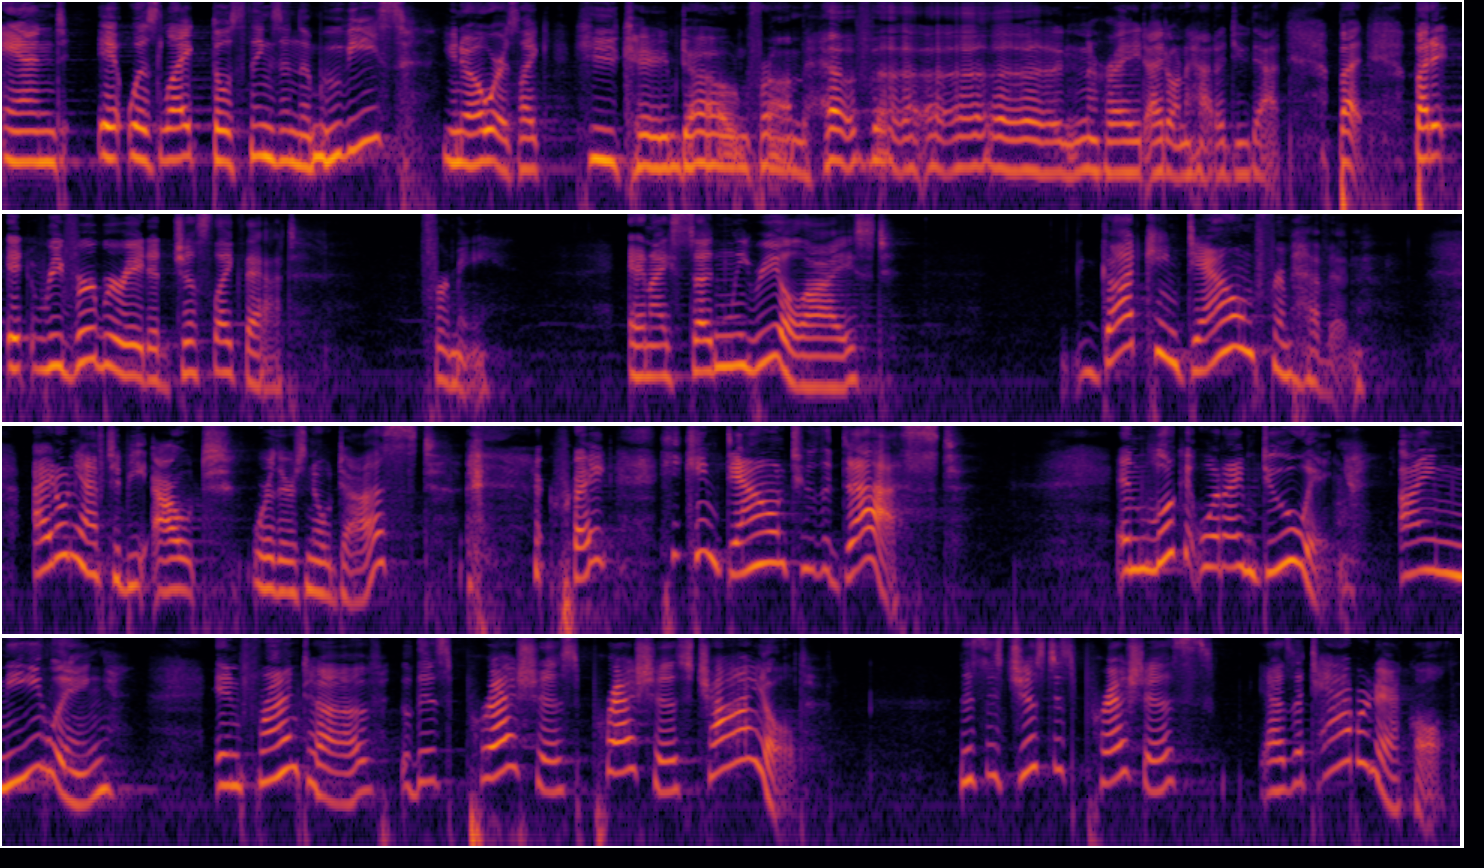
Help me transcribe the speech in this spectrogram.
And it was like those things in the movies, you know, where it's like, he came down from heaven, right? I don't know how to do that. But, but it, it reverberated just like that for me. And I suddenly realized God came down from heaven. I don't have to be out where there's no dust, right? He came down to the dust. And look at what I'm doing. I'm kneeling in front of this precious, precious child. This is just as precious as a tabernacle,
